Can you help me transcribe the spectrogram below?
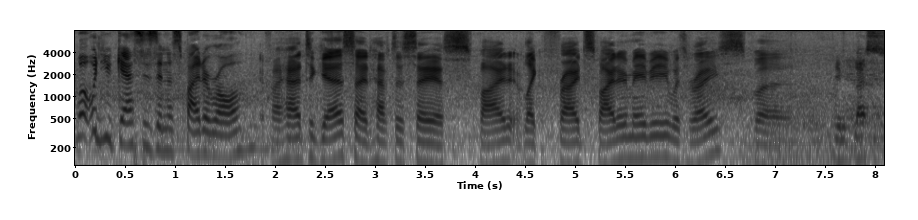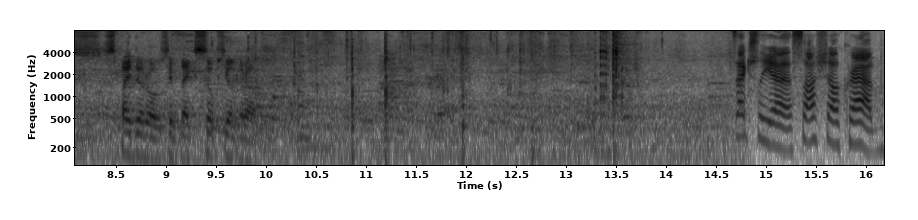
What would you guess is in a spider roll? If I had to guess, I'd have to say a spider, like a fried spider maybe with rice, but... Then plus spider roll, seems like soup crab. It's actually a soft shell crab.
